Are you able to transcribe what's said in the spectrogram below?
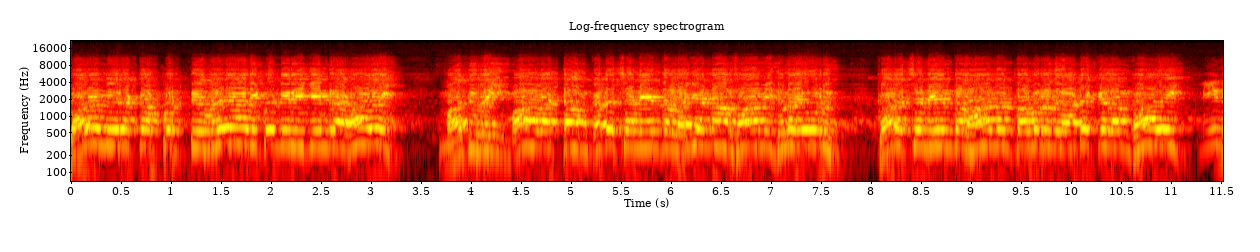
களமிறக்கப்பட்டு விளையாடி கொண்டிருக்கின்ற காலை மதுரை மாவட்டம் கடச்சனேந்தல் ஐயனார் சாமி துணையோடு கடச்சனேந்தல் ஆனந்த் அவரது அடைக்கலம் காலை மிக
